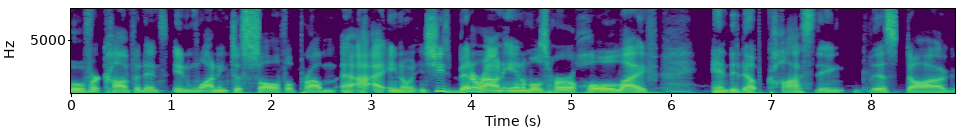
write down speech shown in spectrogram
overconfidence in wanting to solve a problem. I, I you know, and she's been around animals her whole life, ended up costing this dog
